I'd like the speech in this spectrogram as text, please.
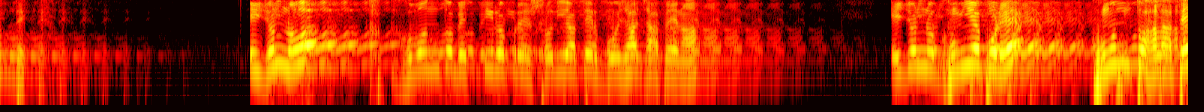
অর্ধেক। এই জন্য ঘুমন্ত ব্যক্তির ওপরে শরীয়তের বোঝা চাপে না। এই জন্য ঘুমিয়ে পড়ে ঘুমন্ত হালাতে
